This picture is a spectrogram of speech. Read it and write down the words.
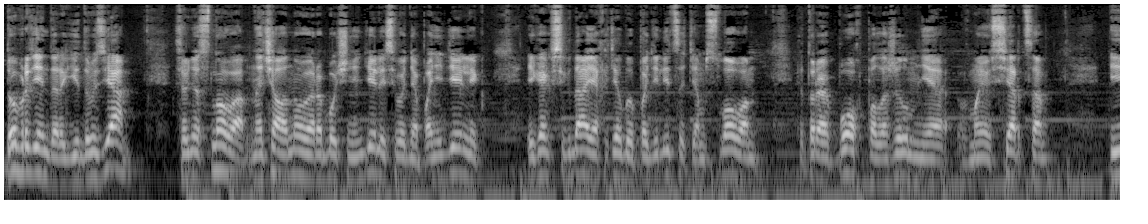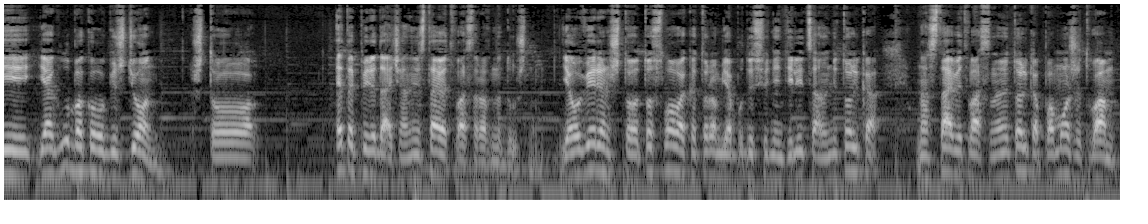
Добрый день, дорогие друзья! Сегодня снова начало новой рабочей недели, сегодня понедельник. И как всегда я хотел бы поделиться тем словом, которое Бог положил мне в мое сердце. И я глубоко убежден, что эта передача, она не ставит вас равнодушным. Я уверен, что то слово, которым я буду сегодня делиться, оно не только наставит вас, оно не только поможет вам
